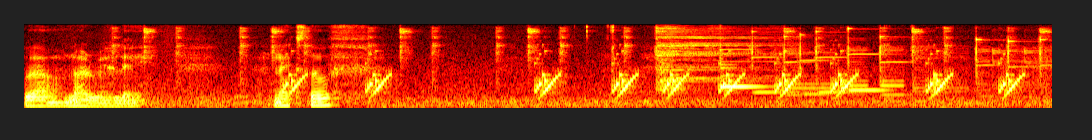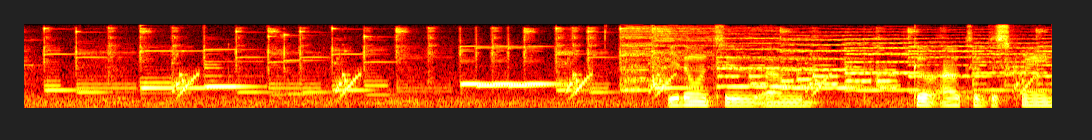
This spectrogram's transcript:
Well, not really. Next off, you don't want to um, go out of the screen.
